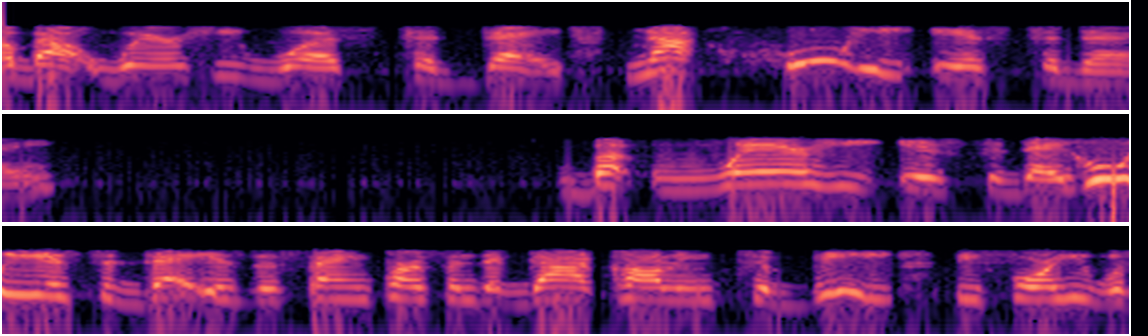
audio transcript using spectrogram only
about where he was today. Not who he is today, but where he is today. Who he is today is the same person that God called him to be before he was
